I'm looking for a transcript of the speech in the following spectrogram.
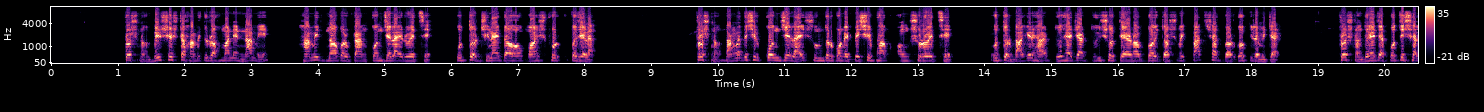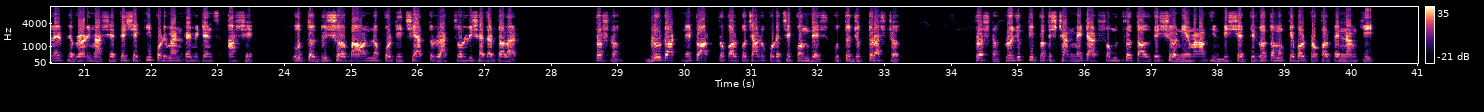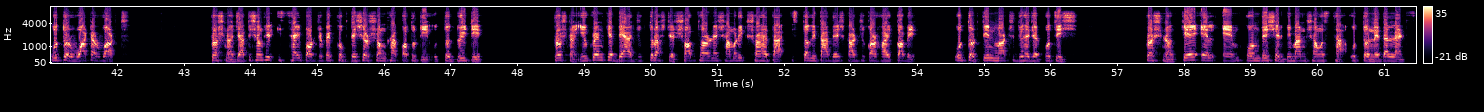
প্রশ্ন, বীরশ্রেষ্ঠ হামিদুর রহমানের নামে হামিদনগর গ্রাম কোন জেলায় রয়েছে? উত্তর, ঝিনাইদহ, মহেশপুর উপজেলা। প্রশ্ন, বাংলাদেশের কোন জেলায় সুন্দরবনের বেশিরভাগ অংশ রয়েছে? উত্তর, বাগেরহাট, দুই হাজার দুইশো তিরানব্বই দশমিক পাঁচ সাত বর্গ কিলোমিটার। প্রশ্ন, দুই হাজার পঁচিশ সালের ফেব্রুয়ারি মাসে দেশে কি পরিমাণ রেমিটেন্স আসে? উত্তর, দুইশো বাউন্ন কোটি ছিয়াত্তর লাখ চল্লিশ হাজার ডলার। প্রশ্ন ব্লু ডট নেটওয়ার্ক প্রকল্প চালু করেছে কোন দেশ? উত্তর, যুক্তরাষ্ট্র। প্রশ্ন, প্রযুক্তি প্রতিষ্ঠান মেটার সমুদ্রতল দেশীয় নির্মাণাধীন বিশ্বের দীর্ঘতম কেবল প্রকল্পের নাম কি? উত্তর ওয়াটার ওয়ার্থ প্রশ্ন, জাতিসংঘের স্থায়ী পর্যবেক্ষক দেশের সংখ্যা কতটি? উত্তর, দুইটি। প্রশ্ন, ইউক্রেনকে দেয়া যুক্তরাষ্ট্রের সব ধরনের সামরিক সহায়তা স্থগিতাদেশ কার্যকর হয় কবে? উত্তর, তিন মার্চ দুই হাজার পঁচিশ। প্রশ্ন, কে এল এম কোন দেশের বিমান সংস্থা? উত্তর, নেদারল্যান্ডস।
